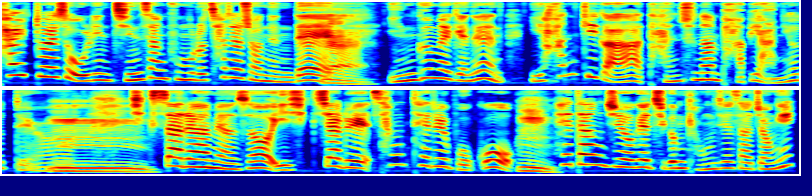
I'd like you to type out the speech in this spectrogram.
팔도에서 올린 진상품으로 찾아졌는데 네. 임금에게는 이 한 끼가 단순한 밥이 아니었대요. 음. 식사를 하면서 이 식자료의 상태를 보고 음. 해당 지역의 지금 경제 사정이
